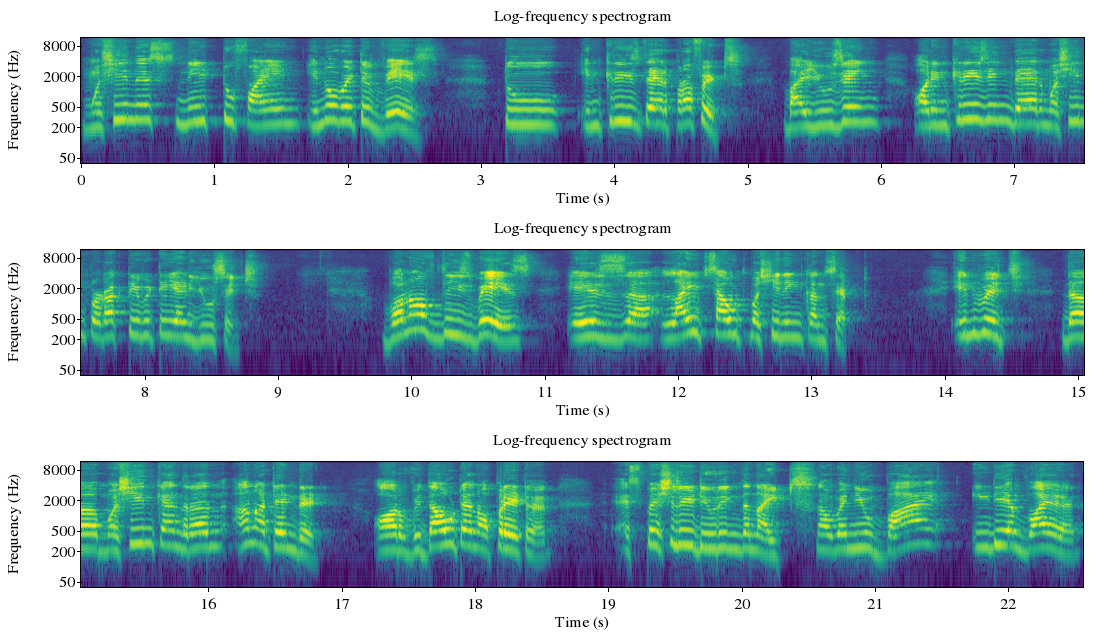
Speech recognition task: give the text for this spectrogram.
machinists need to find innovative ways to increase their profits by using or increasing their machine productivity and usage. One of these ways is uh, lights out machining concept in which the machine can run unattended or without an operator especially during the nights. Now when you buy EDM wire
